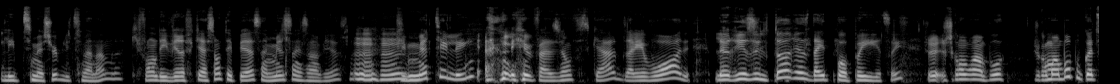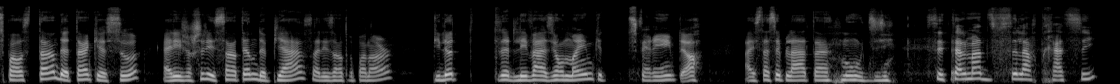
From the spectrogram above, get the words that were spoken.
les petits messieurs et les petites madames là, qui font des vérifications TPS à 1500 pièces, Mhm. puis mettez-les à l'évasion fiscale. Vous allez voir, le résultat risque d'être pas pire. Je, je comprends pas. Je comprends pas pourquoi tu passes tant de temps que ça à aller chercher des centaines de piastres à des entrepreneurs, puis là, tu as de l'évasion de même que tu fais rien, puis ah, ah, c'est assez plate, hein, maudit. C'est tellement difficile à retracer.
